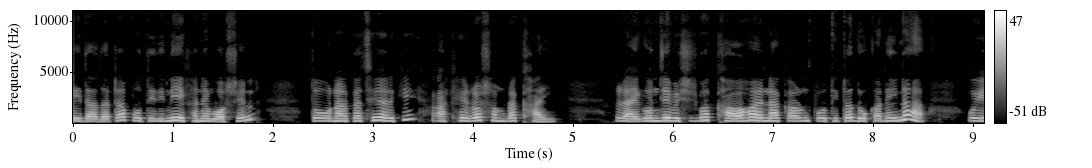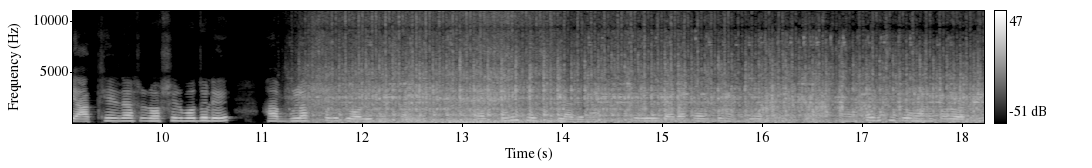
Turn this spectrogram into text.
এই দাদাটা প্রতিদিনই এখানে বসেন। তো ওনার কাছে আর কি আখের রস আমরা খাই। রায়গঞ্জে বেশিরভাগ খাওয়া হয় না, কারণ প্রতিটা দোকানেই না ওই আখের রসের বদলে হাফ গ্লাস করে জল মেশায় একদমই টেস্ট লাগে না। তো এই দাদাটা একদম আমাদের পরিচিত মনে করো আর কি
